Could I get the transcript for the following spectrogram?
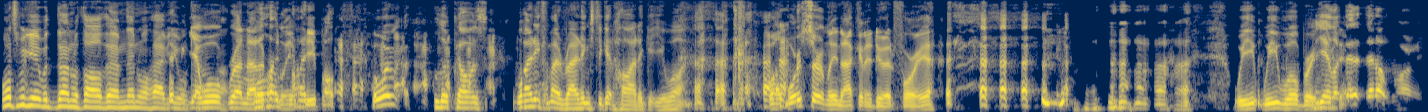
Once we get with, done with all them, then we'll have you. yeah, we'll run out Well, of brilliant I- people. Look, I was waiting for my ratings to get high to get you on. well, we're certainly not going to do it for you. We we will bring yeah, you look, down. they're, they're not worried.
